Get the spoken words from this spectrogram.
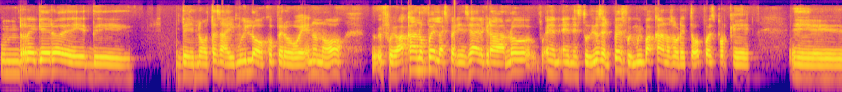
un reguero de, notas ahí muy loco, pero bueno, no. Fue bacano, pues, la experiencia del grabarlo en, estudios del PES, fue muy bacano, sobre todo, pues, porque eh,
